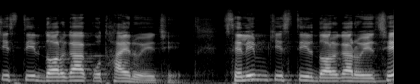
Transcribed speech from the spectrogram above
চিস্তির দরগা কোথায় রয়েছে? সেলিম চিস্তির দরগা রয়েছে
